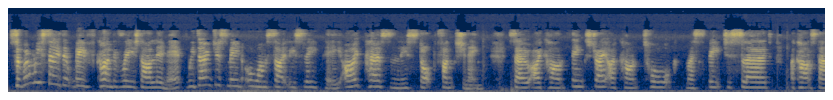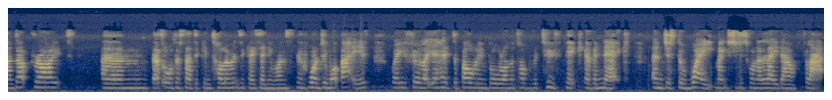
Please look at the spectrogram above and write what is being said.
So when we say that we've kind of reached our limit, we don't just mean oh I'm slightly sleepy. I personally stop functioning, so I can't think straight, I can't talk, my speech is slurred, I can't stand upright. Um, that's orthostatic intolerance, in case anyone's wondering what that is, where you feel like your head's a bowling ball on the top of a toothpick of a neck, and just the weight makes you just want to lay down flat.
